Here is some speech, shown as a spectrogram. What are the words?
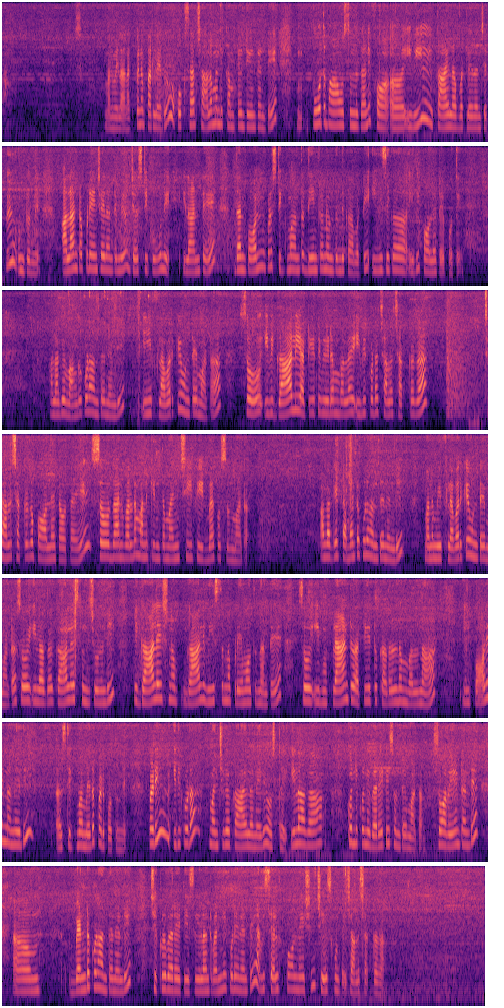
మనం ఇలా అనకపోయినా పర్లేదు. ఒక్కొక్కసారి చాలామంది కంప్లైంట్ ఏంటంటే పూత బాగా వస్తుంది కానీ ఫా ఇవి కాయలు అవ్వట్లేదు అని చెప్పి ఉంటుంది. అలాంటప్పుడు ఏం చేయాలంటే మీరు జస్ట్ ఈ పువ్వుని ఇలా అంటే దాని పాలిన్ కూడా స్టిగ్మా అంతా దీంట్లోనే ఉంటుంది కాబట్టి ఈజీగా ఇది పాలినేట్ అయిపోతాయి. అలాగే వంగ కూడా అంతేనండి. ఈ ఫ్లవర్కే ఉంటాయన్నమాట. సో ఇవి గాలి అటు ఇటు వీయడం వల్ల ఇవి కూడా చాలా చక్కగా చాలా చక్కగా పాలినేట్ అవుతాయి. సో దానివల్ల మనకి ఇంత మంచి ఫీడ్బ్యాక్ వస్తుందన్నమాట. అలాగే టమాటా కూడా అంతేనండి. మనం ఈ ఫ్లవర్కే ఉంటాయన్నమాట. సో ఇలాగ గాలి వేస్తుంది చూడండి. ఈ గాలి వేసిన గాలి వీస్తున్నప్పుడు ఏమవుతుందంటే సో ఈ ప్లాంట్ అటు ఇటు కదలడం వలన ఈ పాలిన్ అనేది స్టిగ్మా మీద పడిపోతుంది. పడి ఇది కూడా మంచిగా కాయలు అనేది వస్తాయి. ఇలాగా కొన్ని కొన్ని వెరైటీస్ ఉంటాయి అన్నమాట సో అవి ఏంటంటే బెండ కూడా అంతేనండి. చిక్కుడు వెరైటీస్ ఇలాంటివన్నీ కూడా ఏంటంటే అవి సెల్ఫ్ పాలినేషన్ చేసుకుంటాయి చాలా చక్కగా.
